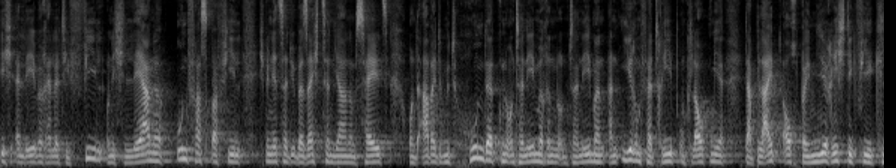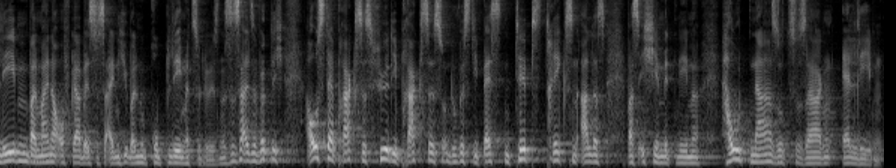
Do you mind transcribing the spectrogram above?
ich erlebe relativ viel und ich lerne unfassbar viel. Ich bin jetzt seit über 16 Jahren im Sales und arbeite mit hunderten Unternehmerinnen und Unternehmern an ihrem Vertrieb und glaub mir, da bleibt auch bei mir richtig viel kleben, weil meine Aufgabe ist es eigentlich überall nur Probleme Probleme zu lösen. Es ist also wirklich aus der Praxis für die Praxis und du wirst die besten Tipps, Tricks und alles, was ich hier mitnehme, hautnah sozusagen erleben.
